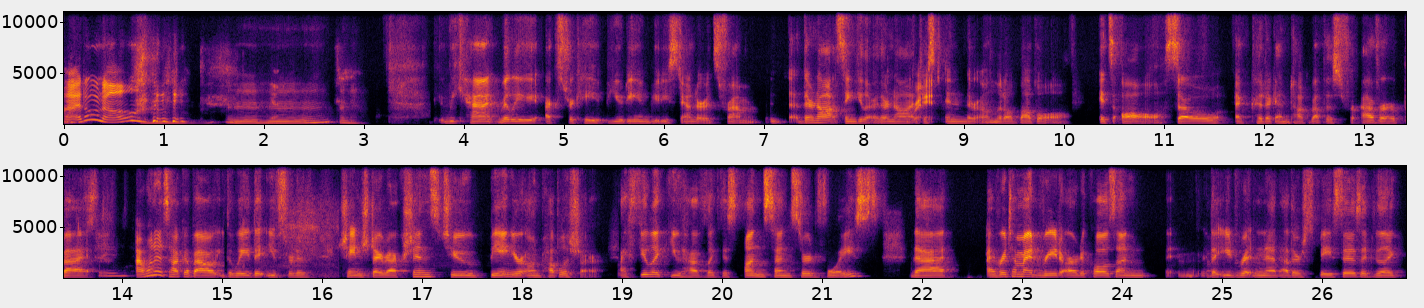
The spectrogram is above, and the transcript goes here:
Yeah. I don't know. mm-hmm. mm-hmm. We can't really extricate beauty and beauty standards from, they're not singular. They're not right. just in their own little bubble it's all. So I could again talk about this forever, but Same. I want to talk about the way that you've sort of changed directions to being your own publisher. I feel like you have like this uncensored voice that every time I'd read articles on that you'd written at other spaces, I'd be like,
